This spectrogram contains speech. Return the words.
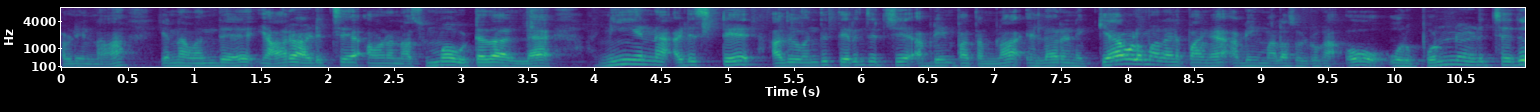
அப்படின்னா என்னை வந்து யாரும் அடித்து அவனை நான் சும்மா விட்டதா இல்லை. நீ என்னை அடிச்சுட்டு அது வந்து தெரிஞ்சிருச்சு அப்படின்னு பார்த்தோம்னா எல்லாரும் என்னை கேவலமாக நினைப்பாங்க அப்படிங்கிற மாதிரிலாம் சொல்லிருக்கான் ஓ ஒரு பொண்ணு அடித்தது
